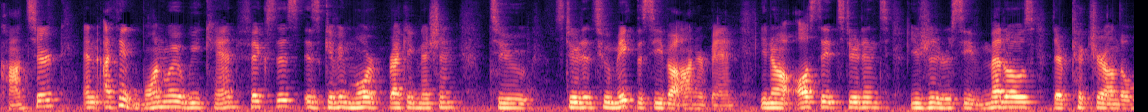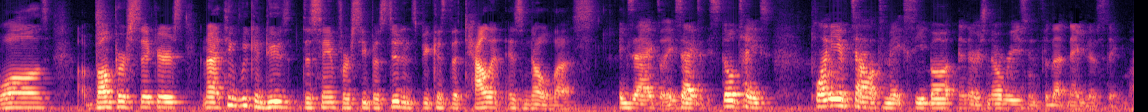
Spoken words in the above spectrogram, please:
concert. And I think one way we can fix this is giving more recognition to students who make the SEIBA honor band. You know, all state students usually receive medals, their picture on the walls, uh, bumper stickers, and I think we can do the same for SEIBA students because the talent is no less. Exactly, exactly. It still takes plenty of talent to make SEIBA, and there's no reason for that negative stigma.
